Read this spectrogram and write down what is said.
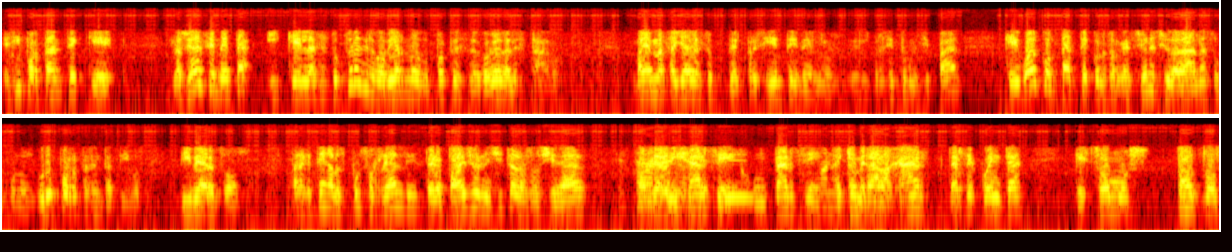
es importante que la ciudad se meta y que las estructuras del gobierno, del gobierno del Estado, vayan más allá del presidente y del, presidente municipal, que igual contacte con las organizaciones ciudadanas o con los grupos representativos diversos, para que tengan los pulsos reales. Pero para eso necesita la sociedad organizarse, juntarse, hay que trabajar, darse cuenta que somos todos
